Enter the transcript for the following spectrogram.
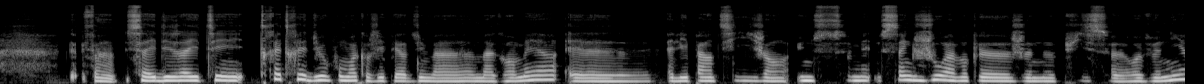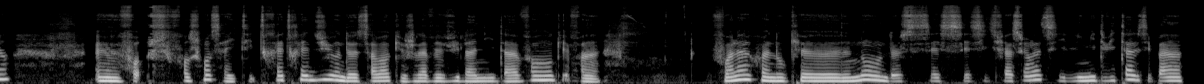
Enfin, ça a déjà été très très dur pour moi quand j'ai perdu ma, ma grand-mère. Elle, elle est partie genre une semaine, cinq jours avant que je ne puisse revenir. Euh, franchement, ça a été très très dur de savoir que je l'avais vu l'année d'avant. Enfin, voilà quoi. Donc euh, non, de ces, ces situations-là, c'est limite vital. C'est pas,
